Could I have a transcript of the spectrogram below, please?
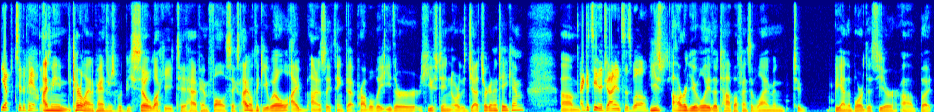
Yep, to the Panthers. I mean, Carolina Panthers would be so lucky to have him fall to six. I don't think he will. I honestly think that probably either Houston or the Jets are going to take him. Um, I could see the Giants as well. he's arguably the top offensive lineman to be on the board this year. Uh, but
